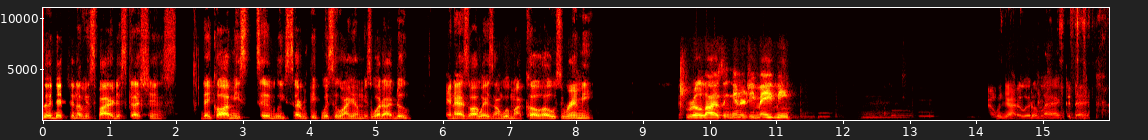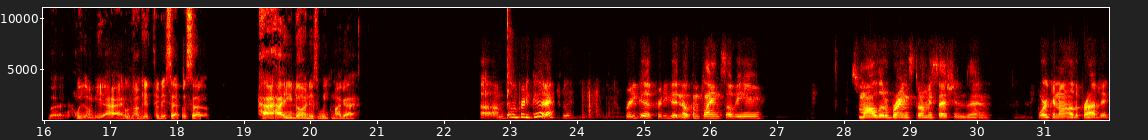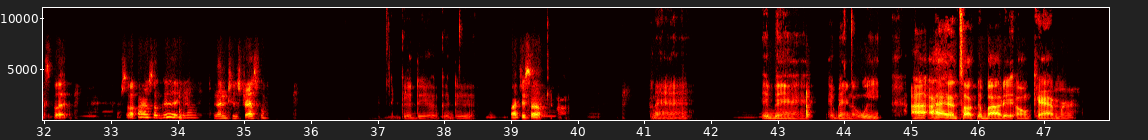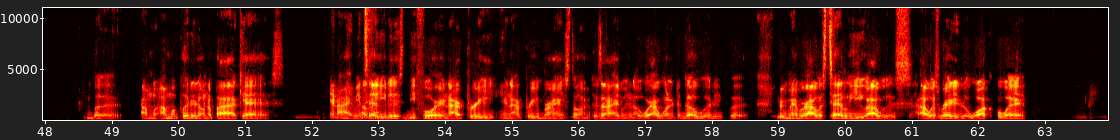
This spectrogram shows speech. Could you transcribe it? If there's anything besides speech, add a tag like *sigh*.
the edition of Inspired Discussions. They call me Sibley. Serving people is who I am, is what I do. And as always, I'm with my co-host Remy. Realizing energy made me. We got a little lag today, but we're gonna be all right. We're gonna get through this episode. How how you doing this week, my guy? Uh, I'm doing pretty good, actually. Pretty good, pretty good. No complaints over here. Small little brainstorming sessions and working on other projects, but so far so good. You know, nothing too stressful. Good deal, good deal. About yourself, man. It been it been a week. I, I hadn't talked about it on camera, but I'm I'm gonna put it on the podcast. And I even okay. tell you this before in our pre in our pre brainstorm because I even know where I wanted to go with it. But remember, I was telling you I was I was ready to walk away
